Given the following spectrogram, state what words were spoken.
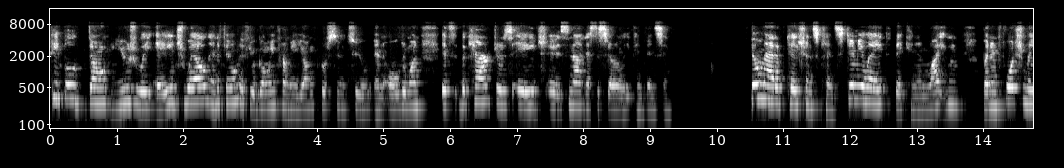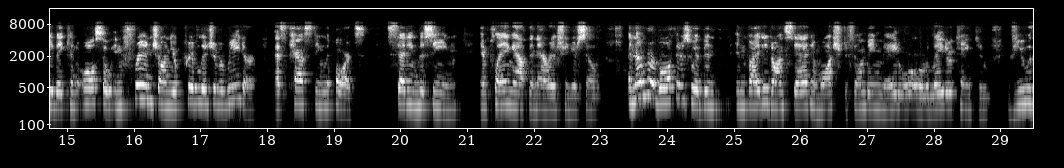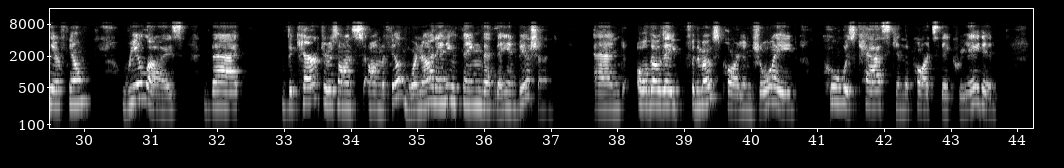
people don't usually age well in a film if you're going from a young person to an older one. It's the character's age is not necessarily convincing. Film adaptations can stimulate, they can enlighten, but unfortunately they can also infringe on your privilege of a reader as casting the parts, setting the scene, and playing out the narration yourself. A number of authors who have been invited on set and watched a film being made or, or later came to view their film realize that the characters on, on the film were not anything that they envisioned. And although they, for the most part, enjoyed who was cast in the parts they created,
